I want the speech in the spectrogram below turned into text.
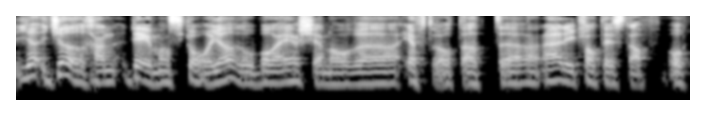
gör han det man ska göra och bara erkänner efteråt att nej, det är klart det är straff. Och,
